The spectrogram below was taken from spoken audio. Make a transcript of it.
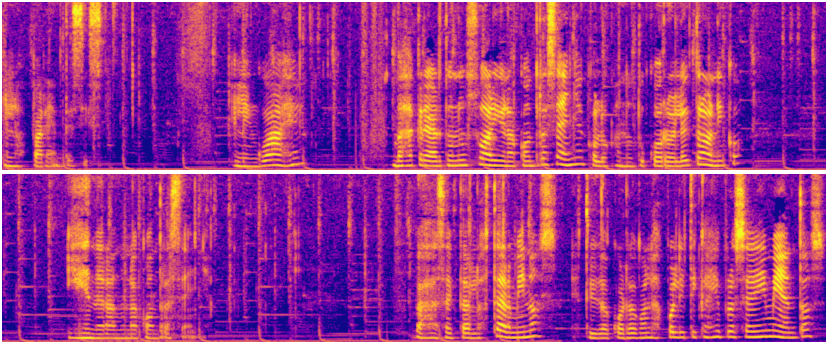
en los paréntesis. El lenguaje. Vas a crearte un usuario y una contraseña colocando tu correo electrónico y generando una contraseña. Vas a aceptar los términos. Estoy de acuerdo con las políticas y procedimientos.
